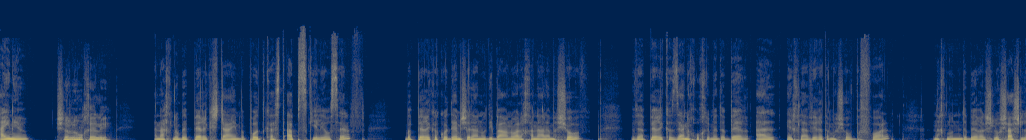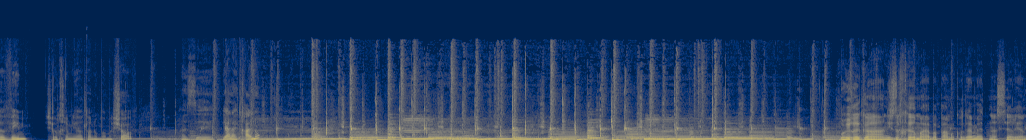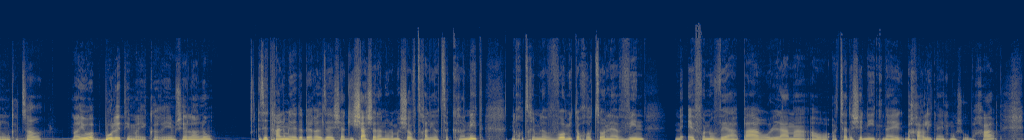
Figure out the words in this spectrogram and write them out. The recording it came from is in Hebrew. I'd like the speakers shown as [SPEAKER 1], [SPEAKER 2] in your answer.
[SPEAKER 1] היי ניר.
[SPEAKER 2] שלום חלי.
[SPEAKER 1] אנחנו בפרק 2 בפודקאסט Upskill Yourself. בפרק הקודם שלנו דיברנו על הכנה למשוב, והפרק הזה אנחנו הולכים לדבר על איך להעביר את המשוב בפועל. אנחנו נדבר על שלושה שלבים שהולכים להיות לנו במשוב. אז אה, יאללה, התחלנו?
[SPEAKER 2] בואי רגע נזכר מה היה בפעם הקודמת, נעשה רענון קצר. מה היו הבולטים העיקריים שלנו?
[SPEAKER 1] אז התחלנו מלדבר על זה שהגישה שלנו למשוב צריכה להיות סקרנית. אנחנו צריכים לבוא מתוך רצון להבין מאיפה נובע הפער, או למה או הצד השני התנהג, בחר להתנהג כמו שהוא בחר.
